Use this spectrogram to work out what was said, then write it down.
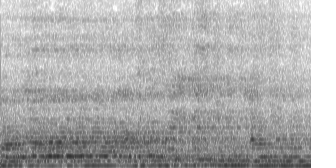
قرآن فزيتوا لهم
